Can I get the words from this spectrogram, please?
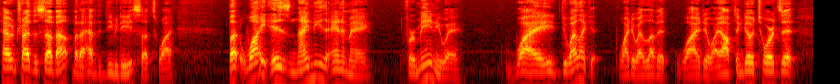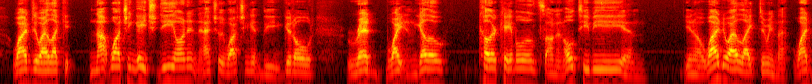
Haven't tried the sub out, but I have the DVD, so that's why. But why is 90s anime, for me anyway, why do I like it? Why do I love it? Why do I often go towards it? Why do I like it not watching HD on it and actually watching it the good old red, white, and yellow color cables on an old TV and you know, why do I like doing that? Why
